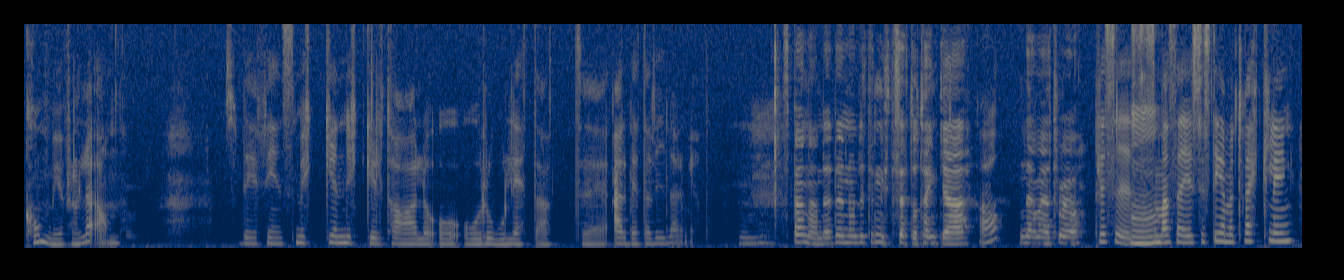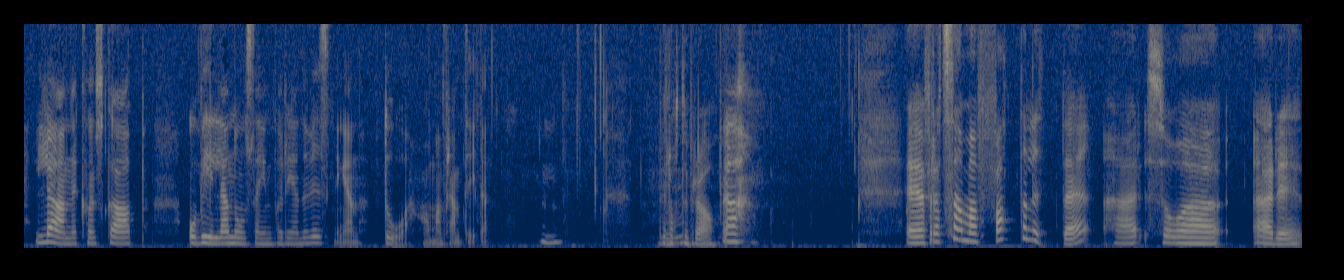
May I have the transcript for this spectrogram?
kommer ju från lön. Så det finns mycket nyckeltal och, och, och roligt att eh, arbeta vidare med. Mm. Spännande, det är nog lite nytt sätt att tänka ja. där med tror jag. Precis, mm. så man säger systemutveckling, lönekunskap och vilja nosa in på redovisningen. Då har man framtiden. Mm. Det låter bra. Ja. Eh, för att sammanfatta lite här så är det,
